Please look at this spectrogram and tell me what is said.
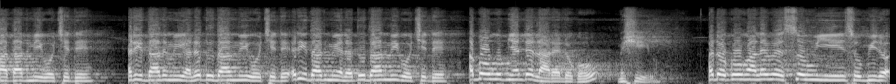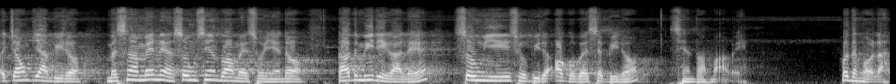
ကသားသမီးကိုချစ်တယ်အဲ့ဒီသားသမီးကလည်းသူ့သားသမီးကိုချစ်တယ်အဲ့ဒီသားသမီးကလည်းသူ့သားသမီးကိုချစ်တယ်အပေါ်ကိုပြန်တက်လာတဲ့လို့ကိုမရှိဘူးအဲ့တော့ကိုကလည်းပဲစုံရည်ဆိုပြီးတော့အကြောင်းပြပြီးတော့မဆံမဲနဲ့စုံဆင်းသွားမယ်ဆိုရင်တော့သားသမီးတွေကလည်းစုံရည်ဆိုပြီးတော့အောက်ကိုပဲဆက်ပြီးတော့ဆင်းသွားမှာပဲ ဟုတ်တယ်မဟုတ်လား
